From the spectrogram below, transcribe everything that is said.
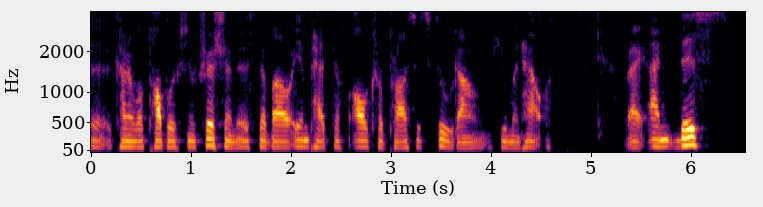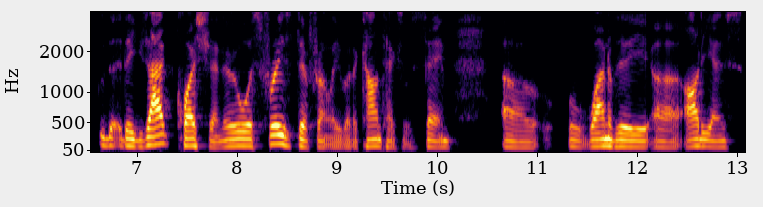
a kind of a public nutritionist about impact of ultra processed food on human health, right? And this, the, the exact question, it was phrased differently, but the context was the same. Uh, one of the uh, audience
